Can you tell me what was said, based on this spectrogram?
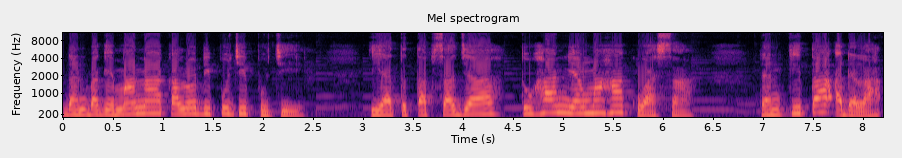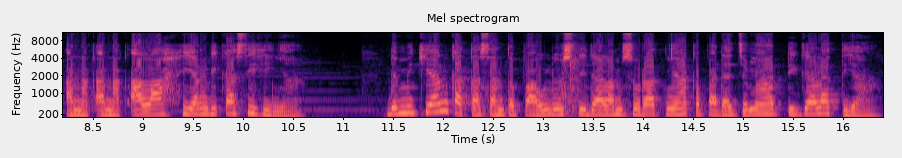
dan bagaimana kalau dipuji-puji. Ia tetap saja Tuhan yang Maha Kuasa, dan kita adalah anak-anak Allah yang dikasihinya. Demikian kata Santo Paulus di dalam suratnya kepada jemaat di Galatia.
